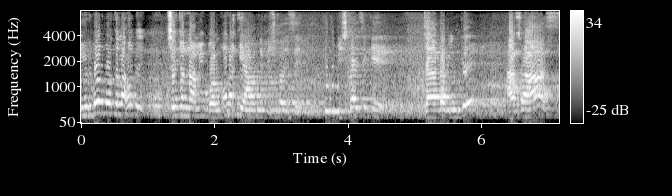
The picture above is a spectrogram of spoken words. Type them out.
নির্ভর বদলা হবে, সেজন্য আমি বলব না কি আমাকে বিষ খাওয়াইছে কিন্তু বিষ খাওয়াইছে কে? চাঁদা বিনতে আশাস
